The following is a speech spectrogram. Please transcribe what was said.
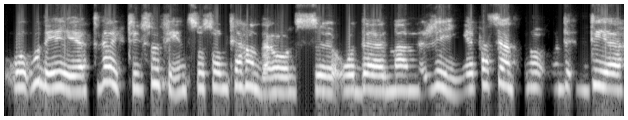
och, och, det är ett verktyg som finns och som tillhandahålls eh, och där man ringer patienten. Och det, det,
